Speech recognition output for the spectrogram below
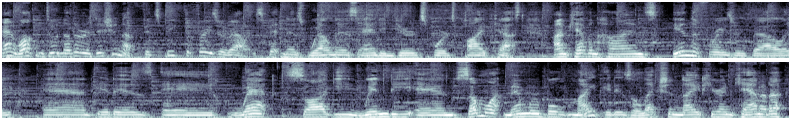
And welcome to another edition of Fitspeek the Fraser Valley's fitness, wellness, and endurance sports podcast. I'm Kevin Hines in the Fraser Valley, and it is a wet, soggy, windy, and somewhat memorable night. It is election night here in Canada,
